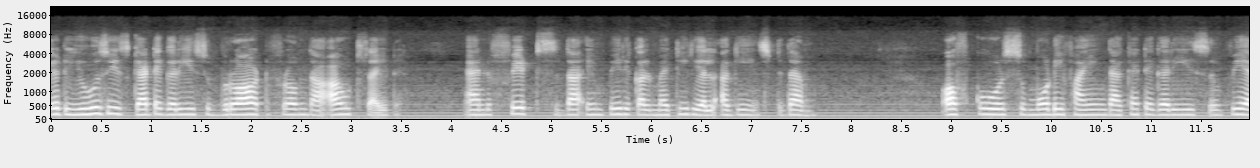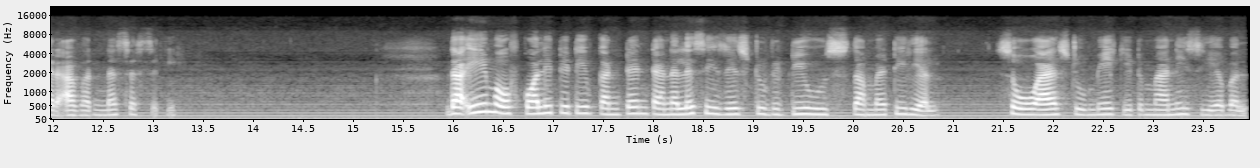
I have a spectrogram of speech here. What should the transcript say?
it uses categories brought from the outside and fits the empirical material against them. Of course, modifying the categories wherever necessary. The aim of qualitative content analysis is to reduce the material so as to make it manageable.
